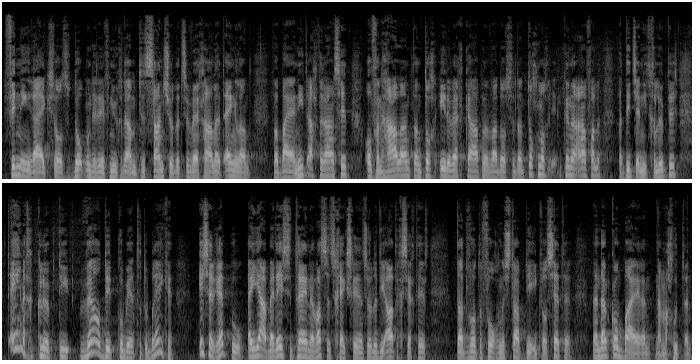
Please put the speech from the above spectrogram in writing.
vindingrijk, zoals Dortmund het heeft nu gedaan met het Sancho, dat ze weghalen uit Engeland, waar Bayern niet achteraan zit. Of een Haaland dan toch eerder wegkapen, waardoor ze dan toch nog kunnen aanvallen, wat dit jaar niet gelukt is. Het enige club die wel dit probeert te doorbreken, is een Red Bull. En ja, bij deze trainer was het gekscherend zo dat hij altijd gezegd heeft, dat wordt de volgende stap die ik wil zetten. En dan komt Bayern. Nou, maar goed, dan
